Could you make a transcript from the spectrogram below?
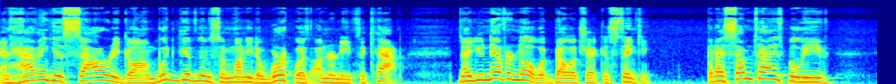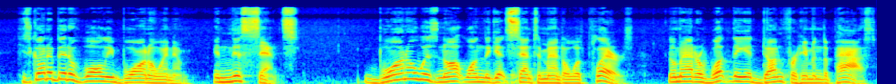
And having his salary gone would give them some money to work with underneath the cap. Now, you never know what Belichick is thinking, but I sometimes believe he's got a bit of Wally Buono in him, in this sense. Buono was not one to get sentimental with players, no matter what they had done for him in the past.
